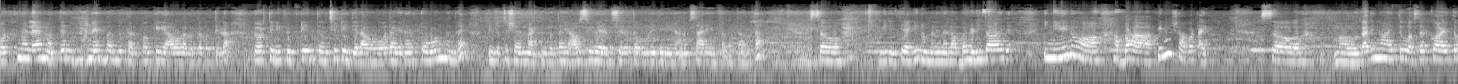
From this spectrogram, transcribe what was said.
ಕೊಟ್ಟ ಮೇಲೆ ಮತ್ತೆ ನಮ್ಮ ಮನೆಗೆ ಬಂದು ತಲುಪೋಕೆ ಯಾವಾಗ ಆಗುತ್ತೋ ಗೊತ್ತಿಲ್ಲ. ನೋಡ್ತೀನಿ ಫಿಫ್ಟೀನ್ತ್ ಚೀಟಿ ಇದೆಯಲ್ಲ, ಅವಾಗ ಹೋದಾಗ ಏನಾದ್ರು ತೊಗೊಂಡು ಬಂದರೆ ನಿಮ್ಮ ಜೊತೆ ಶೇರ್ ಮಾಡ್ತೀನಿ ಗೊತ್ತಾ? ಯಾವ ಸೀರೆ ಎರಡು ಸೀರೆ ತೊಗೊಂಡಿದ್ದೀನಿ ನಾನು ಸ್ಯಾರಿ ಕಲತ ಅಂತ ಸೊ ಈ ರೀತಿಯಾಗಿ ನಮ್ಮ ಮನೆಯಲ್ಲಿ ಹಬ್ಬ ನಡೀತಾ ಇದೆ. ಇನ್ನೇನು ಹಬ್ಬ ಫಿನಿಶ್ ಆಗೋ ಟೈಪ್ ಸೊ ಯುಗಾದಿನೂ ಆಯಿತು, ಹೊಸದಕ್ಕೂ ಆಯಿತು.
